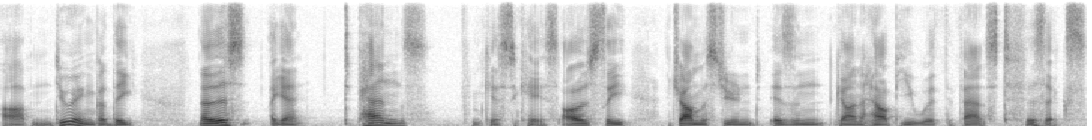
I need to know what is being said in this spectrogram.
um, doing, but they now this again depends from case to case. Obviously, a drama student isn't gonna help you with advanced physics.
